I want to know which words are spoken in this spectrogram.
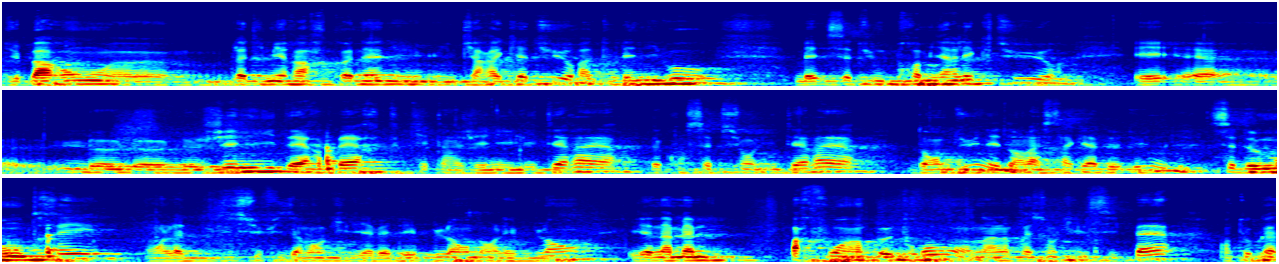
du baron euh, Vladimir Harkonnen une, caricature à tous les niveaux, mais c'est une première lecture. Et euh, le, génie d'Herbert, qui est un génie littéraire, de conception littéraire, dans Dune et dans la saga de Dune, c'est de montrer, on l'a dit suffisamment qu'il y avait des plans dans les plans, il y en a même parfois un peu trop, on a l'impression qu'il s'y perd. En tout cas,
